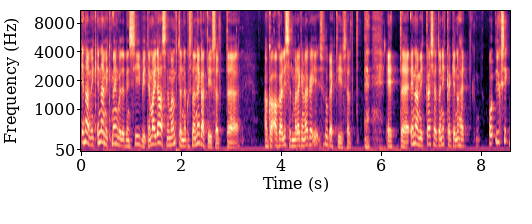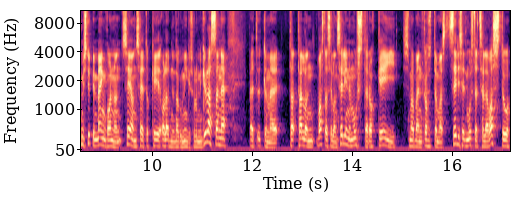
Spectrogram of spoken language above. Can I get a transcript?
enamik, enamik mängude printsiibid ja ma ei taha seda, ma mõtlen nagu seda negatiivselt äh, aga, aga lihtsalt ma räägin väga subjektiivselt. et äh, enamik asjad on ikkagi noh, et ükskõik mis tüüpi mäng on, on see on see, et okei okay,, oled nüüd nagu mingi, sul on mingi ülesanne. et ütleme ta,, tal on, vastasel on selline muster, okei okay,, siis ma pean kasutama selliseid mustreid selle vastu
